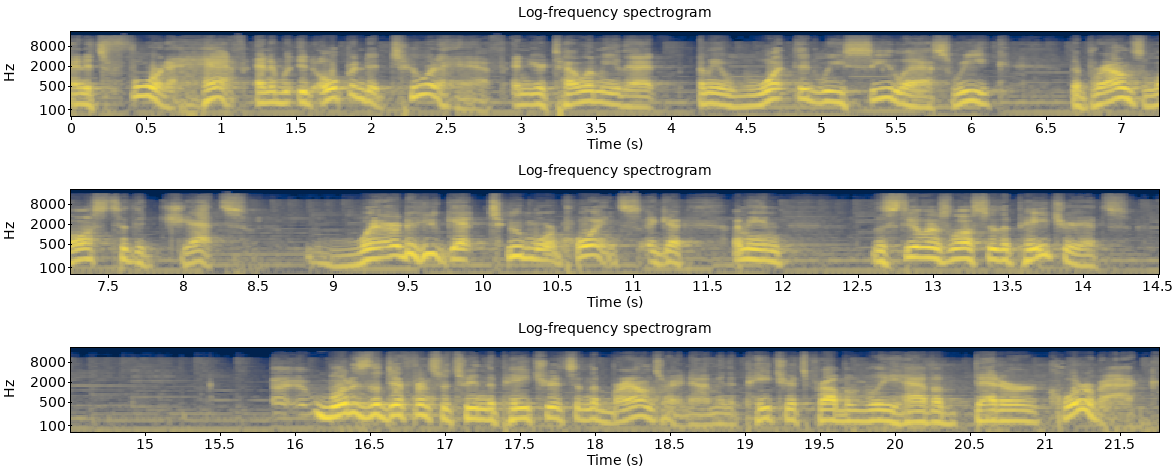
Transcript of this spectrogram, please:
and it's four and a half, and it, it opened at two and a half. And you're telling me that? I mean, what did we see last week? The Browns lost to the Jets. Where do you get two more points again? I mean, the Steelers lost to the Patriots. Uh, what is the difference between the Patriots and the Browns right now? I mean, the Patriots probably have a better quarterback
